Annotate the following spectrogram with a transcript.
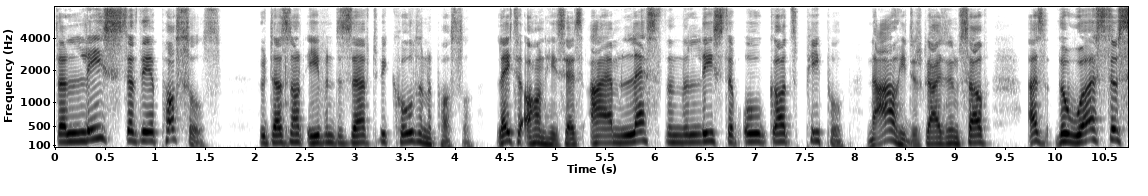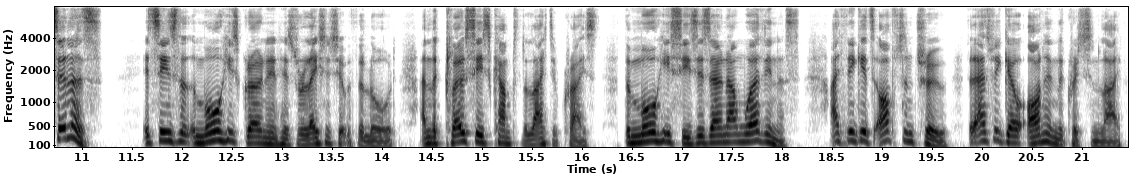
the least of the apostles, who does not even deserve to be called an apostle. Later on, he says, I am less than the least of all God's people. Now he describes himself as the worst of sinners. It seems that the more he's grown in his relationship with the Lord and the closer he's come to the light of Christ, the more he sees his own unworthiness. I think it's often true that as we go on in the Christian life,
